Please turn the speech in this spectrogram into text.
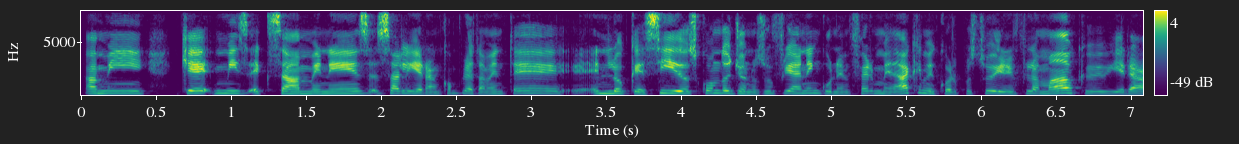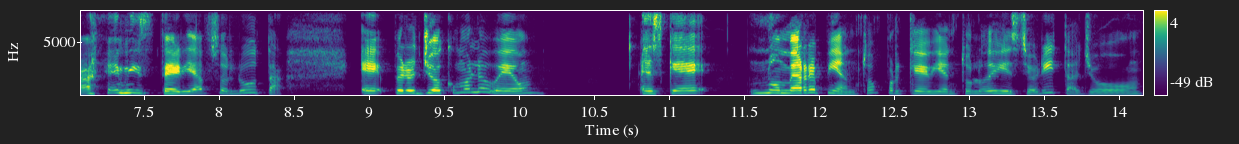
a mí que mis exámenes salieran completamente enloquecidos cuando yo no sufría ninguna enfermedad, que mi cuerpo estuviera inflamado, que viviera en histeria absoluta. Eh, pero yo como lo veo es que no me arrepiento, porque bien tú lo dijiste ahorita, yo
